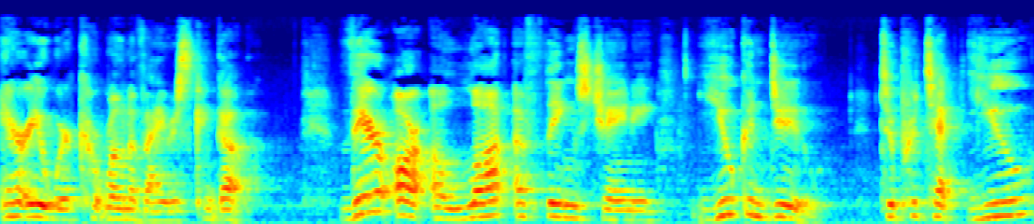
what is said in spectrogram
area where coronavirus can go. There are a lot of things, Janie, you can do to protect you,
